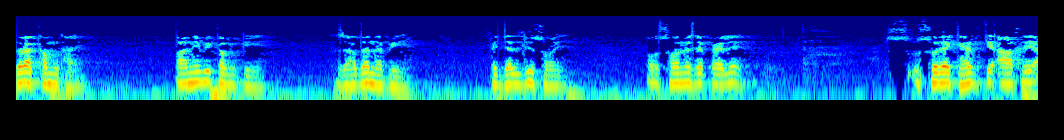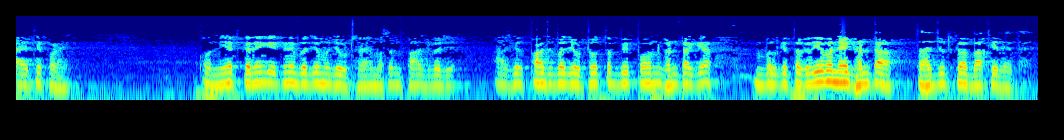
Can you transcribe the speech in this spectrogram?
ذرا کم کھائیں۔ پانی بھی کم پئیں۔ زیادہ نہ پئیں۔ پھر جلدی سوئیں۔ اور سونے سے پہلے سورہ کہف کی آخری آیتیں پڑھیں۔ اور نیت کریں گے اتنے بجے مجھے اٹھ رہا ہے، مثلاً پانچ بجے۔ آج کل پانچ بجے اٹھو، تب بھی پون گھنٹہ کیا، بلکہ تقریباً ایک گھنٹہ تحجد کا باقی رہتا ہے۔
